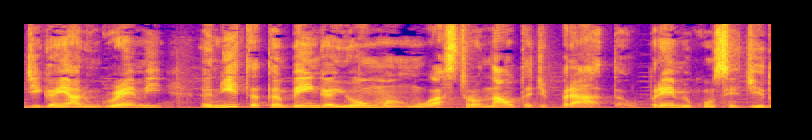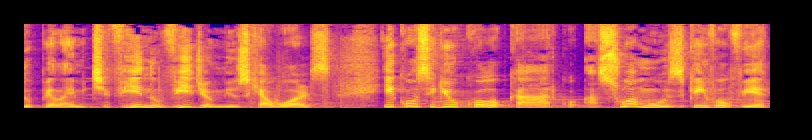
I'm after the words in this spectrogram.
de ganhar um Grammy, Anitta também ganhou uma, um Astronauta de Prata, o prêmio concedido pela MTV no Video Music Awards, e conseguiu colocar a sua música envolver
